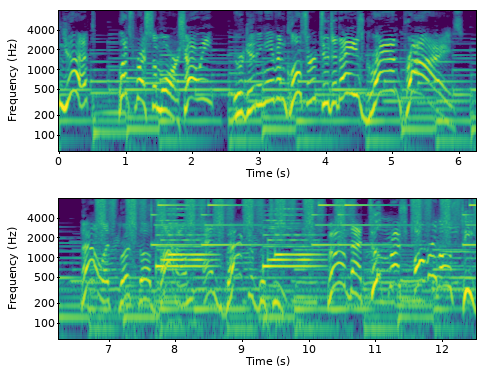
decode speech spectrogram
Done yet. Let's brush some more, shall we? You're getting even closer to today's grand prize. Now let's brush the bottom and back of the teeth. Move that toothbrush over those teeth.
